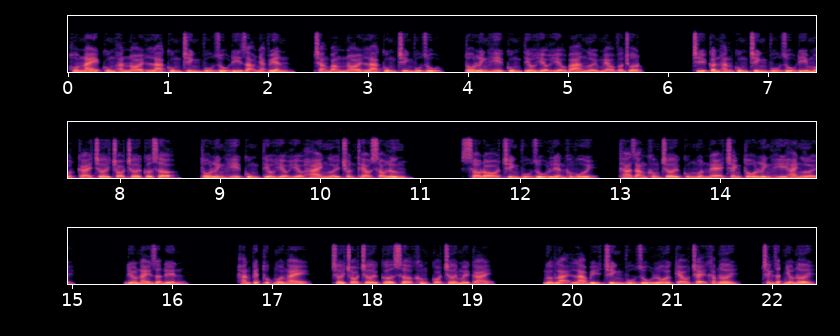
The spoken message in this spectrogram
Hôm nay cùng hắn nói là cùng trình vũ dụ đi dạo nhạc viên, chẳng bằng nói là cùng trình vũ dụ, tô linh hy cùng tiêu hiểu hiểu ba người mèo vần chuột. Chỉ cần hắn cùng trình vũ dụ đi một cái chơi trò chơi cơ sở, tô linh hy cùng tiêu hiểu hiểu hai người chuẩn theo sau lưng. Sau đó trình vũ dụ liền không vui, thà rằng không chơi cũng muốn né tránh tô linh hy hai người. Điều này dẫn đến, hắn kết thúc mỗi ngày, chơi trò chơi cơ sở không có chơi mấy cái. Ngược lại là bị trình vũ dụ lôi kéo chạy khắp nơi tránh rất nhiều nơi.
